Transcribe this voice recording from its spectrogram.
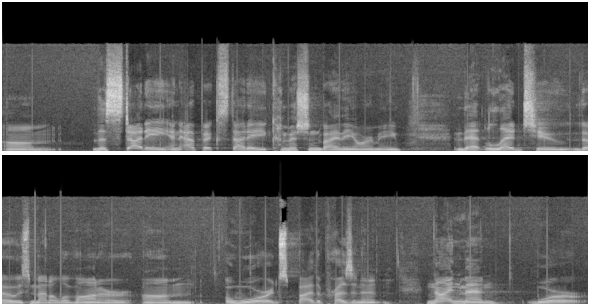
um, the study, an epic study commissioned by the Army that led to those Medal of Honor um, awards by the president. Nine men were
